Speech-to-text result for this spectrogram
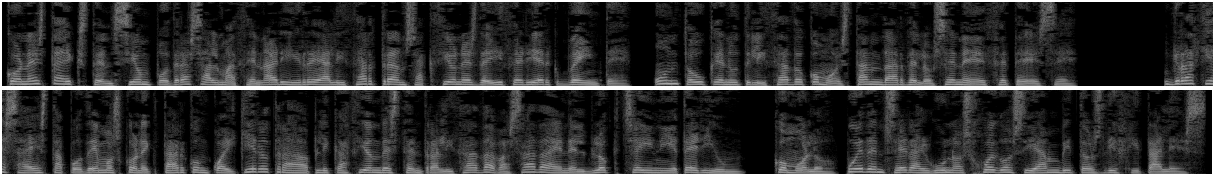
con esta extensión podrás almacenar y realizar transacciones de Ether ERC20, un token utilizado como estándar de los NFTs. Gracias a esta podemos conectar con cualquier otra aplicación descentralizada basada en el blockchain y Ethereum, como lo pueden ser algunos juegos y ámbitos digitales.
